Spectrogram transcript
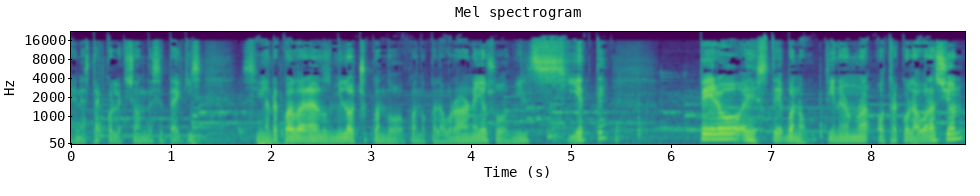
en, esta colección de ZX. Si bien recuerdo, era en el 2008 cuando, cuando colaboraron ellos, o 2007. Pero, este, bueno, tienen otra colaboración.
